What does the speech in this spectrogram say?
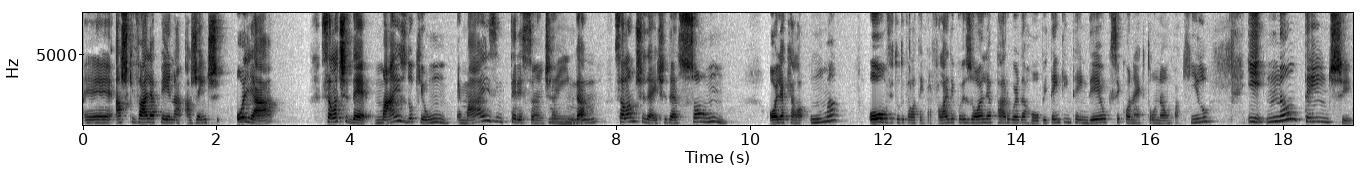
É, acho que vale a pena a gente olhar se ela te der mais do que um, é mais interessante uhum. ainda. Se ela não te der e te der só um, olha aquela uma, ouve tudo que ela tem para falar e depois olha para o guarda-roupa e tenta entender o que se conecta ou não com aquilo. E não tente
